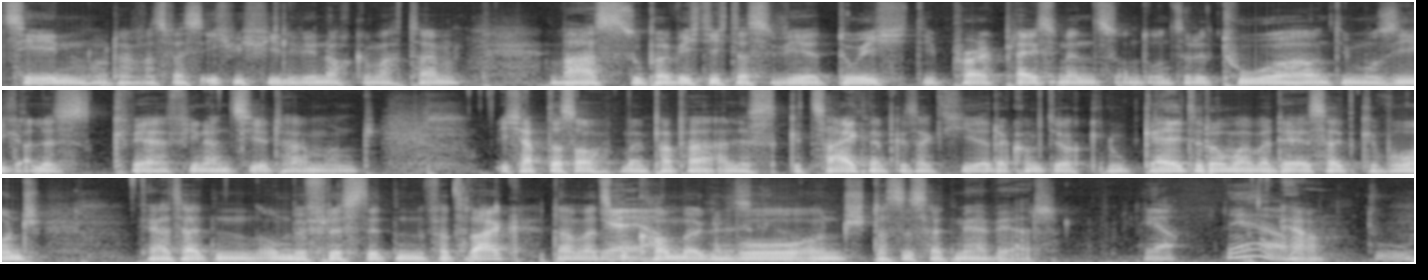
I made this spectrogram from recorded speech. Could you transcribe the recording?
zehn oder was weiß ich, wie viele wir noch gemacht haben, war es super wichtig, dass wir durch die Product Placements und unsere Tour und die Musik alles querfinanziert haben und ich habe das auch meinem Papa alles gezeigt und habe gesagt, hier, da kommt ja auch genug Geld rum, aber der ist halt gewohnt, der hat halt einen unbefristeten Vertrag damals ja, bekommen ja, irgendwo und das ist halt mehr wert. Ja, ja, ja. du.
